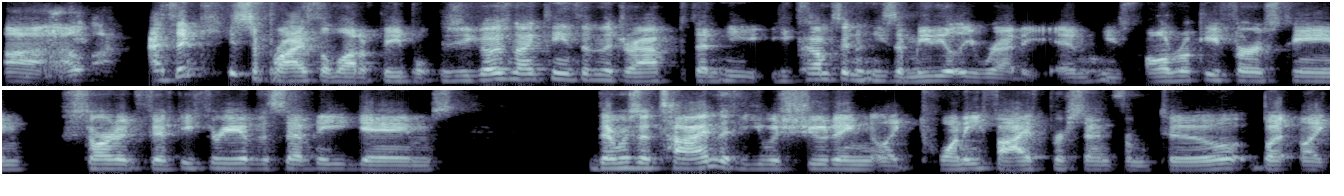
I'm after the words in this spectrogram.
Uh, I think he surprised a lot of people because he goes 19th in the draft, but then he he comes in and he's immediately ready, and he's all rookie first team. Started 53 of the 70 games there was a time that he was shooting like 25% from two, but like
